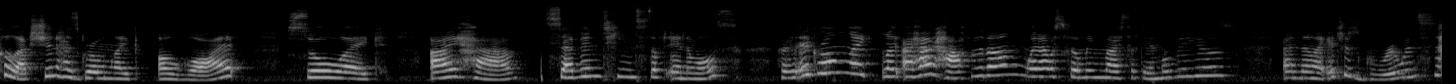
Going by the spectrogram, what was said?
collection has grown, like, a lot. So, like, I have 17 stuffed animals. It grown, like, like, I had half of them when I was filming my stuffed animal videos and then like it just grew and stuff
